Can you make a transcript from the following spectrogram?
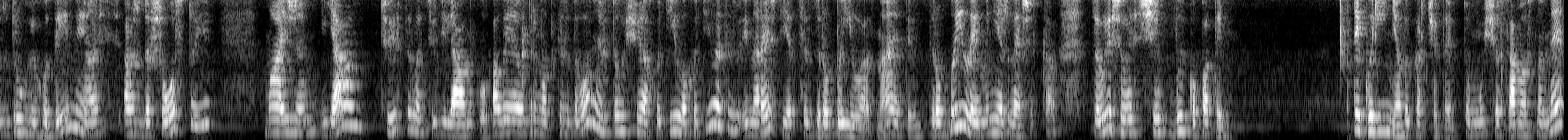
з другої години аж, аж до шостої майже я чистила цю ділянку, але я отримала таке задоволення від того, що я хотіла, хотіла це, і нарешті я це зробила. Знаєте, зробила, і мені ж легше стало. Залишилось ще викопати. Те коріння викорчити, тому що саме основне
